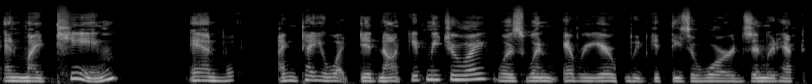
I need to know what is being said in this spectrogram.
and my team. And what I can tell you what did not give me joy was when every year we'd get these awards and we'd have to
